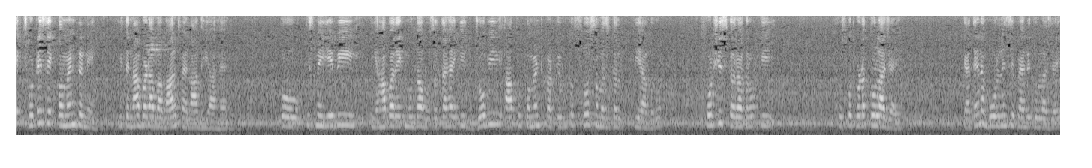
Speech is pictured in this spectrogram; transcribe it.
एक छोटे से कमेंट ने इतना बड़ा बवाल फैला दिया है। तो इसमें ये भी यहाँ पर एक मुद्दा हो सकता है कि जो भी आप कमेंट करते हो तो सोच समझ कर किया करो। कोशिश करा करो कि उसको थोड़ा तोला जाए। कहते हैं ना, बोलने से पहले तोला जाए।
